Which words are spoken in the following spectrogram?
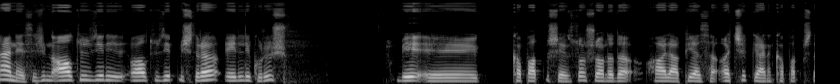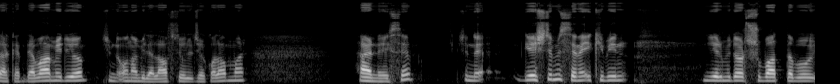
Her neyse şimdi 607 670 lira 50 kuruş bir e, kapatmış en son. Şu anda da hala piyasa açık. Yani kapatmış derken devam ediyor. Şimdi ona bile laf söyleyecek olan var. Her neyse. Şimdi geçtiğimiz sene 2024 Şubat'ta bu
